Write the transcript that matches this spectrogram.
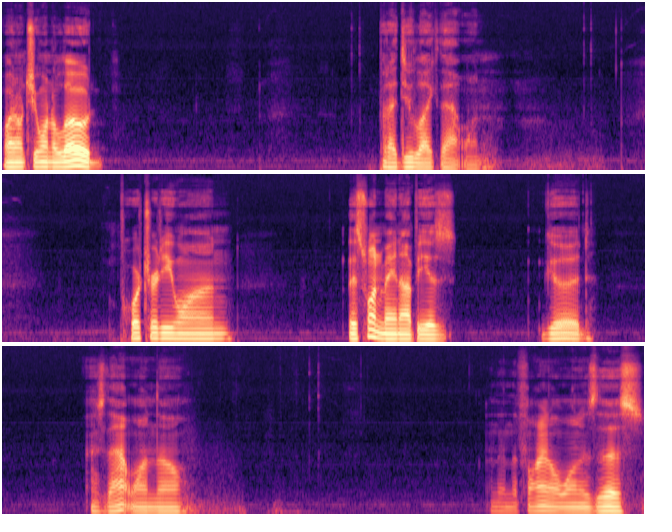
Why don't you want to load? But I do like that one. Portraity one. This one may not be as good as that one, though. And then the final one is this.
